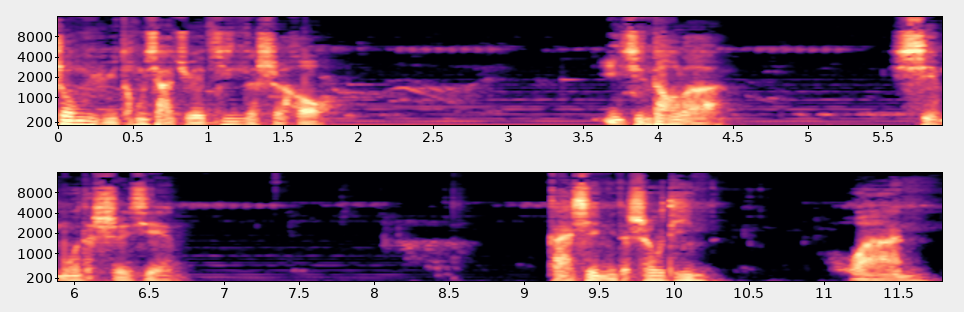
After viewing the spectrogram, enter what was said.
终于痛下决心的时候，已经到了谢幕的时间。感谢你的收听，晚安。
